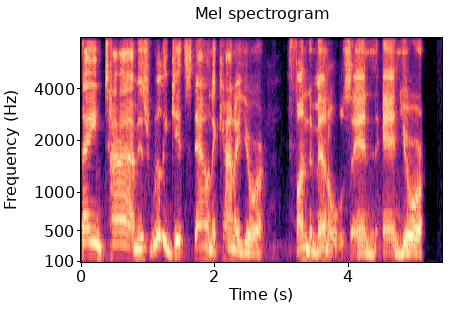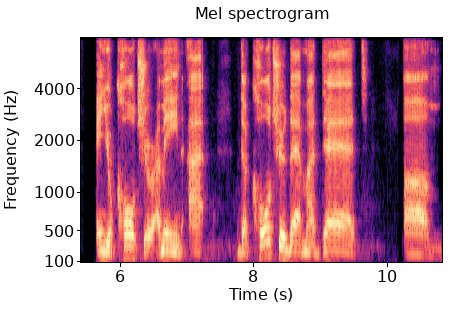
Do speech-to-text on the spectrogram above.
the same time, it really gets down to kind of your fundamentals and and your and your culture. I mean, I the culture that my dad um,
